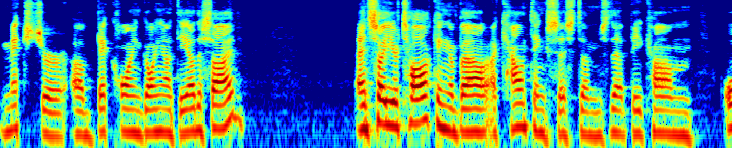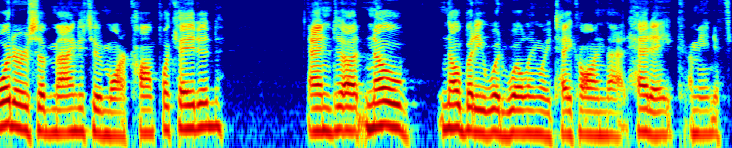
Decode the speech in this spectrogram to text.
mixture of Bitcoin going out the other side. And so you're talking about accounting systems that become orders of magnitude more complicated and uh, no nobody would willingly take on that headache. I mean, if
